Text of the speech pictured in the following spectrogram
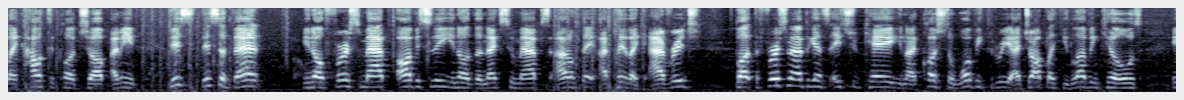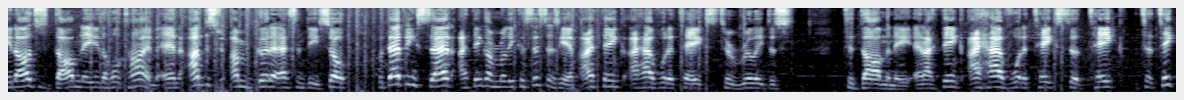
like how to clutch up. I mean, this this event, you know, first map, obviously, you know, the next two maps, I don't think I played like average. But the first map against H2K, you know, I clutched a 1v3. I dropped like 11 kills. You know, I was just dominating the whole time. And I'm just, I'm good at S&D. So, with that being said, I think I'm really consistent in this game. I think I have what it takes to really just, to dominate. And I think I have what it takes to take, to take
